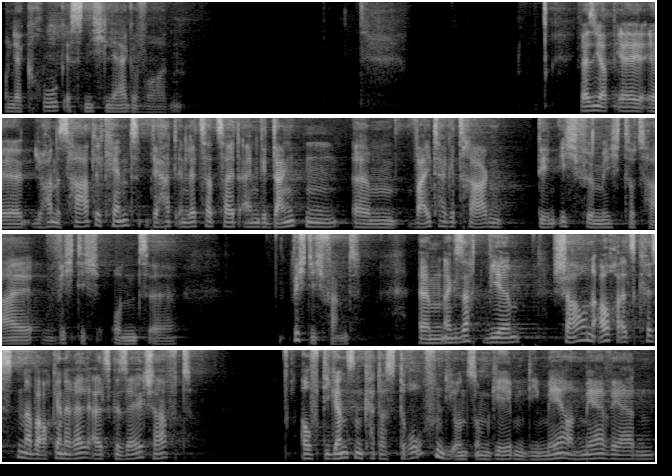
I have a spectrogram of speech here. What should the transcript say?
und der Krug ist nicht leer geworden. Ich weiß nicht, ob ihr äh, Johannes Hartl kennt. Der hat in letzter Zeit einen Gedanken ähm, weitergetragen, den ich für mich total wichtig und äh, wichtig fand. Ähm, er hat gesagt, wir schauen auch als Christen, aber auch generell als Gesellschaft auf die ganzen Katastrophen, die uns umgeben, die mehr und mehr werden,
